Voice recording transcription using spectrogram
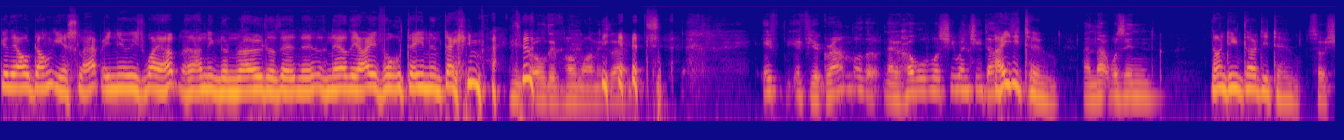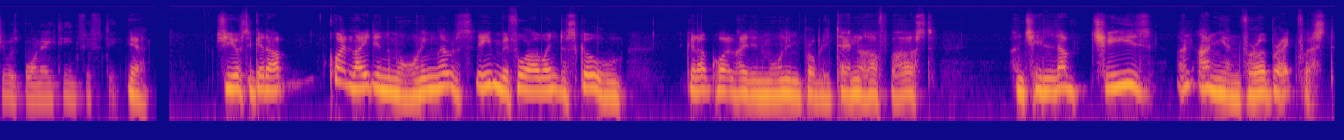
give the old donkey a slap. He knew his way up the Huntingdon Road or the, the now the A14 and take him back. He rolled him home on his own. If if your grandmother now how old was she when she died? 82, And that was in 1932. so she was born eighteen fifty. Yeah. She used to get up quite late in the morning. That was even before I went to school. Get up quite late in the morning, probably ten, half past. And she loved cheese and onion for her breakfast.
